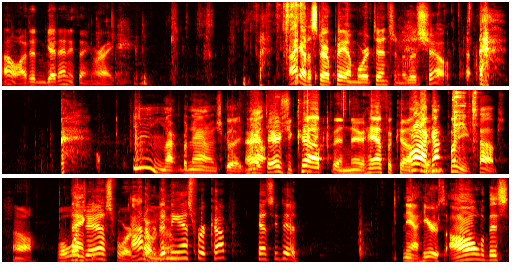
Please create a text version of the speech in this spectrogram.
Oh, I didn't get anything right. I got to start paying more attention to this show. Mm, that banana's good. All right, Now- there's your cup, and there half a cup. Oh, I got plenty of cups. Oh, well, what'd you you. ask for I for? don't Didn't he ask for a cup? Yes, he did. Now, here's all of this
